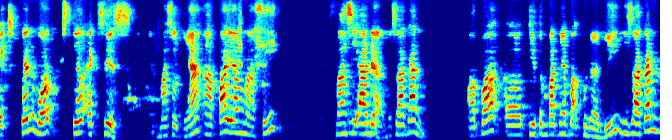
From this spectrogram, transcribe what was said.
Explain what still exists. Maksudnya apa yang masih masih ada. Misalkan apa eh, di tempatnya Pak Gunadi misalkan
